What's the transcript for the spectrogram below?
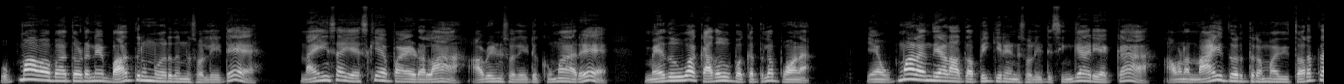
உப்மாவை பார்த்த உடனே பாத்ரூம் வருதுன்னு சொல்லிட்டு நைஸாக எஸ்கேப் ஆகிடலாம் அப்படின்னு சொல்லிட்டு குமார் மெதுவாக கதவு பக்கத்தில் போனேன். என் உப்மாலேருந்து ஏடா தப்பிக்கிறேன்னு சொல்லிட்டு சிங்காரி அக்கா அவனை நாய் துரத்துற மாதிரி துரத்த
